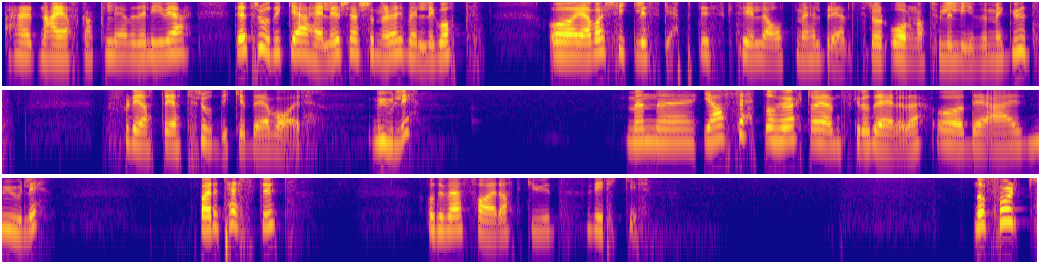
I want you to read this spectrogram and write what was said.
Nei, jeg skal ikke leve det livet. jeg. Det trodde ikke jeg heller, så jeg skjønner det veldig godt. Og jeg var skikkelig skeptisk til alt med helbredelser og overnaturlig livet med Gud. Fordi at jeg trodde ikke det var mulig. Men eh, jeg har sett og hørt, og jeg ønsker å dele det. Og det er mulig. Bare test ut, og du vil erfare at Gud virker. Når folk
